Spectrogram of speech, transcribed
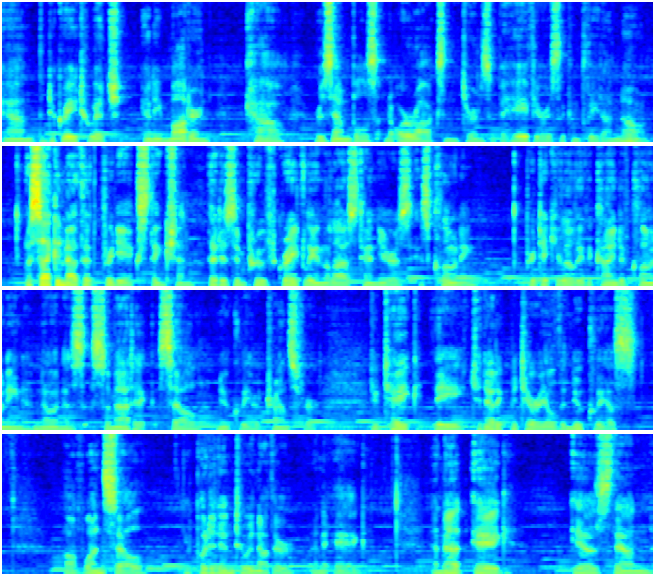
and the degree to which any modern cow resembles an aurochs in terms of behavior is a complete unknown. A second method for de-extinction that has improved greatly in the last 10 years is cloning, particularly the kind of cloning known as somatic cell nuclear transfer. You take the genetic material, the nucleus, of one cell, you put it into another, an egg, and that egg is then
